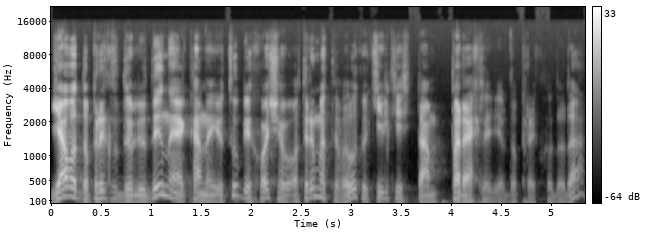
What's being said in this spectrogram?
я, от, до прикладу, людина, яка на Ютубі хоче отримати велику кількість там переглядів, до прикладу. Да?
